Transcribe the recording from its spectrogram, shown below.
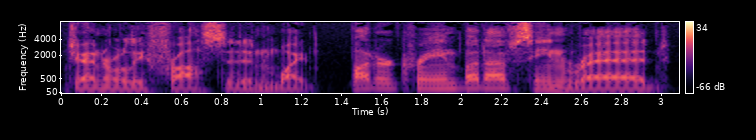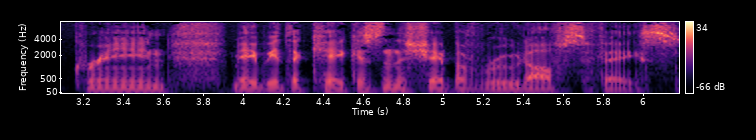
Generally frosted in white buttercream, but I've seen red, green. Maybe the cake is in the shape of Rudolph's face.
